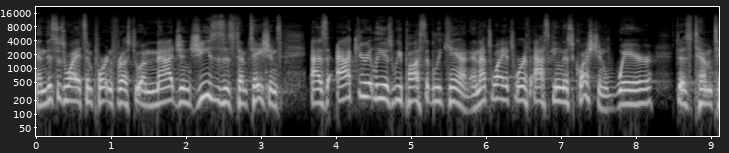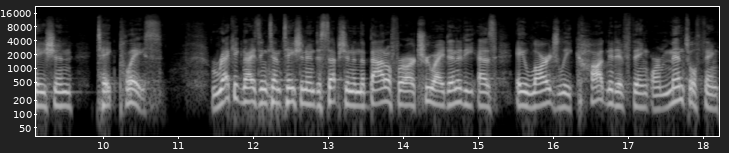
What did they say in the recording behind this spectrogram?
And this is why it's important for us to imagine Jesus' temptations as accurately as we possibly can. And that's why it's worth asking this question where does temptation take place? Recognizing temptation and deception in the battle for our true identity as a largely cognitive thing or mental thing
